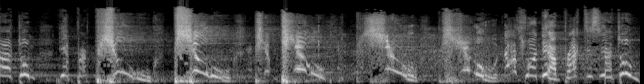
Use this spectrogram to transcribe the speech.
are at home, they're pew, pew, pew, pew, pew, pew. That's what they are practicing at home.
